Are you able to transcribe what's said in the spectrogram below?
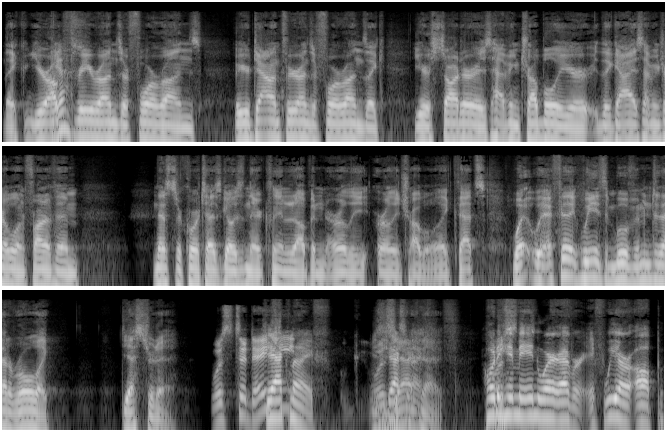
Like you're up Yes. three runs or four runs, or you're down three runs or four runs. Like your starter is having trouble, your the guy's having trouble in front of him. Nestor Cortes goes in there, clean it up in early early trouble. Like that's what I feel like we need to move him into that role like yesterday. Was today Jackknife. He's Was Jackknife. jackknife. Putting Was- him in wherever. If we are up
